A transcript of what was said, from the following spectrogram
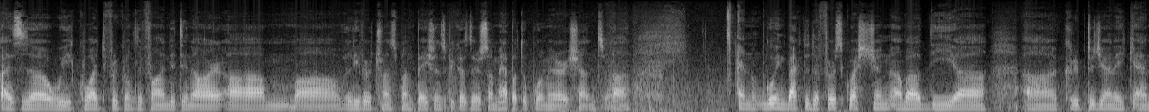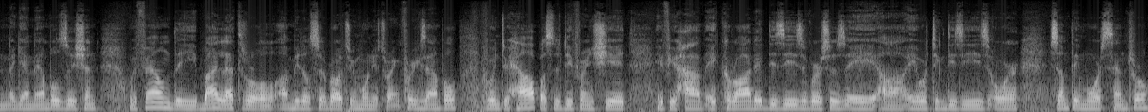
as uh, we quite frequently find it in our um, uh, liver transplant patients because there's some hepatopulmonary shunt. And going back to the first question about the uh, uh, cryptogenic and again embolization, we found the bilateral uh, middle cerebral artery monitoring, for example, going to help us to differentiate if you have a carotid disease versus a uh, aortic disease or something more central.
